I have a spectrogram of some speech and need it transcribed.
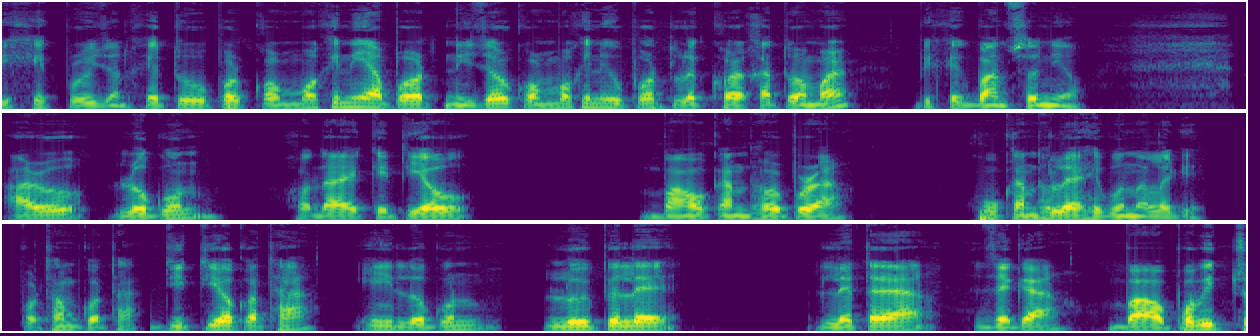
বিশেষ প্ৰয়োজন। সেইটোৰ ওপৰত কৰ্মখিনিৰ ওপৰত নিজৰ কৰ্মখিনিৰ ওপৰত লক্ষ্য ৰখাটো আমাৰ বিশেষ বাঞ্ছনীয়। আৰু লগুণ সদায় কেতিয়াও বাওঁ কান্ধৰ পৰা সোঁ কান্ধলৈ আহিব নালাগে। প্ৰথম কথা। দ্বিতীয় কথা এই লগুণ লৈ পেলাই লেতেৰা জেগা বা অপবিত্ৰ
